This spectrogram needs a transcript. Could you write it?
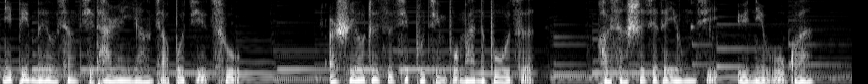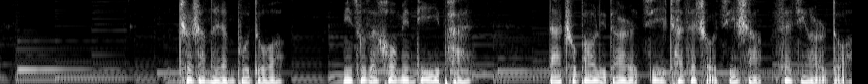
你并没有像其他人一样脚步急促，而是有着自己不紧不慢的步子，好像世界的拥挤与你无关。车上的人不多，你坐在后面第一排，拿出包里的耳机插在手机上，塞进耳朵。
